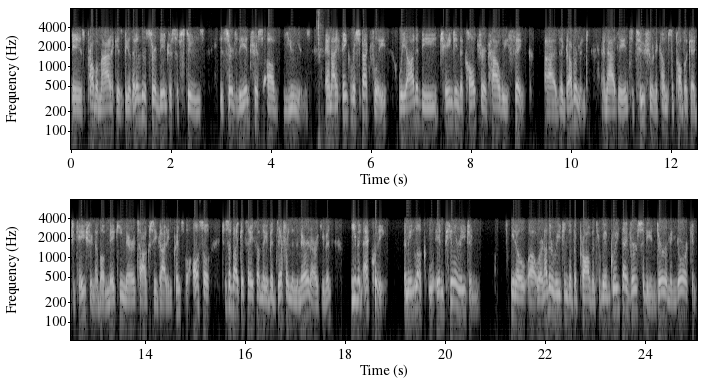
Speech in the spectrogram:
is problematic is because it doesn't serve the interests of students. It serves the interests of unions. And I think respectfully, we ought to be changing the culture of how we think as a government and as an institution when it comes to public education about making meritocracy a guiding principle. Also, just if I could say something a bit different than the merit argument, even equity. I mean, look, in Peel Region, you know, uh, or in other regions of the province where we have great diversity in Durham and York and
